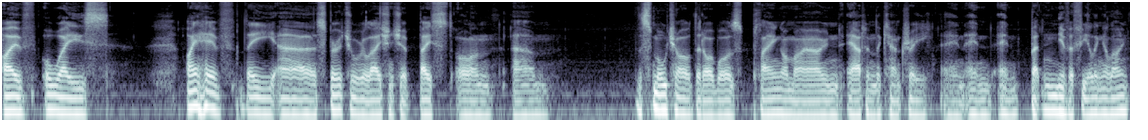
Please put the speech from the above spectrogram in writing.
I've always, I have the uh, spiritual relationship based on um, the small child that I was playing on my own out in the country and, and, and but never feeling alone.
